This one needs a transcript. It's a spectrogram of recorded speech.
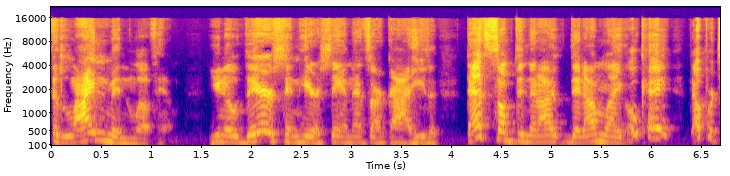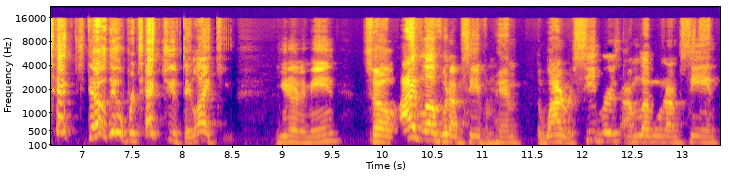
The linemen love him. You know, they're sitting here saying that's our guy. He's a that's something that I that I'm like, okay, they'll protect they'll they'll protect you if they like you. You know what I mean? So I love what I'm seeing from him. The wide receivers, I'm loving what I'm seeing.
